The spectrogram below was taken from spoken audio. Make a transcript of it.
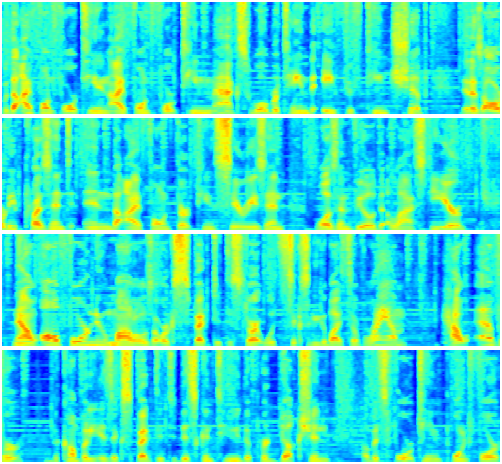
with the iPhone 14 and iPhone 14 Max will retain the A15 chip that is already present in the iPhone 13 series and was unveiled last year. Now, all four new models are expected to start with 6GB of RAM. However, the company is expected to discontinue the production of its 14.4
